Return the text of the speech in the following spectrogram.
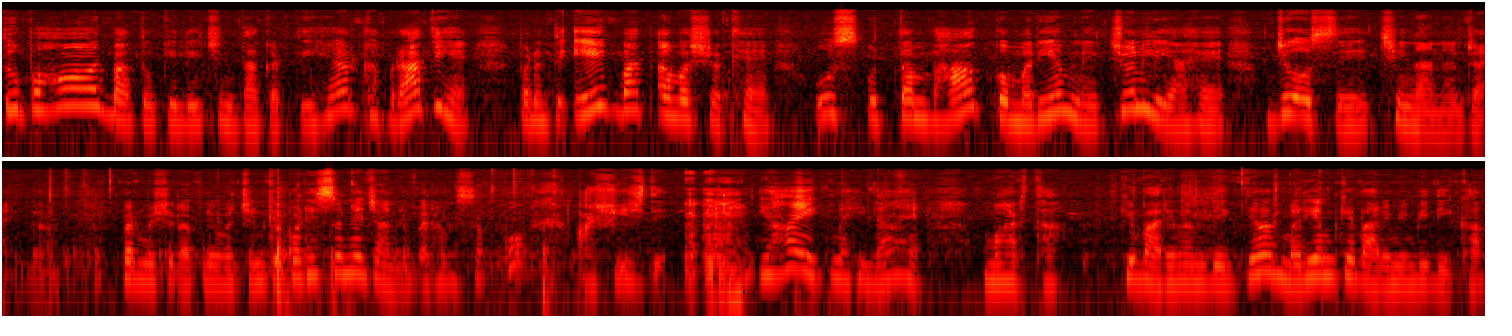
तू बहुत बातों के लिए चिंता करती है और घबराती है, परंतु एक बात आवश्यक है, उस उत्तम भाग को मरियम ने चुन लिया है, जो उससे छीना न जाएगा। परमेश्वर अपने वचन के पढ़े, सुने जाने पर हम सबको आशीष दे। यहाँ एक महिला है, मार्था। के बारे में हम देखते हैं और मरियम के बारे में भी देखा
